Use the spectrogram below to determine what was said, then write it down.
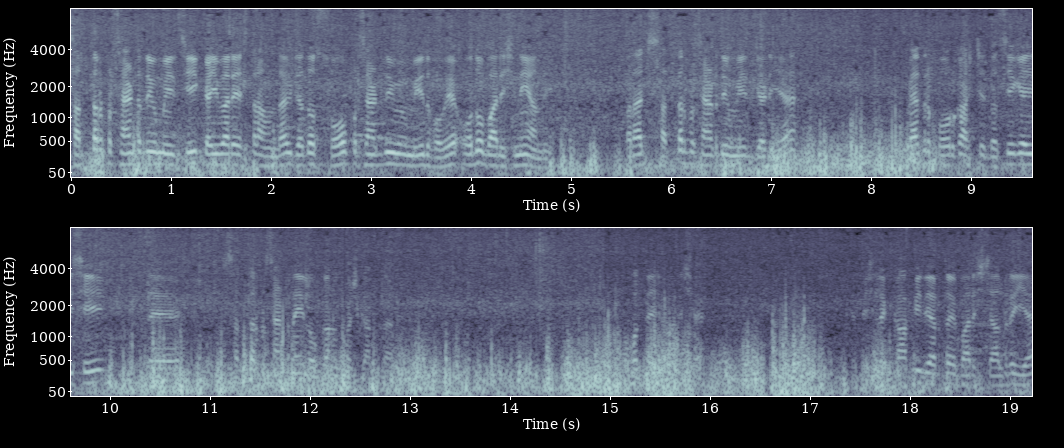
70% ਦੀ ਉਮੀਦ ਸੀ, ਕਈ ਵਾਰ ਇਸ ਤਰ੍ਹਾਂ ਹੁੰਦਾ ਵੀ ਜਦੋਂ 100% ਦੀ ਉਮੀਦ ਹੋਵੇ, ਉਦੋਂ ਬਾਰਿਸ਼ ਨਹੀਂ ਆਉਂਦੀ। ਪਰ ਅੱਜ 70% ਦੀ ਉਮੀਦ ਜਿਹੜੀ ਹੈ ਵੈਦਰ ਫੋਰਕਾਸਟ 'ਚ ਦੱਸੀ ਗਈ ਸੀ ਤੇ 70% ਨੇ ਲੋਕਾਂ ਨੂੰ ਖੁਸ਼ ਕਰਤਾ। ਬਹੁਤ ਤੇਜ਼ ਬਾਰਿਸ਼ ਹੈ। ਤੇ ਪਿਛਲੇ ਕਾਫੀ ਦੇਰ ਤੋਂ ਇਹ ਬਾਰਿਸ਼ ਚੱਲ ਰਹੀ ਹੈ।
